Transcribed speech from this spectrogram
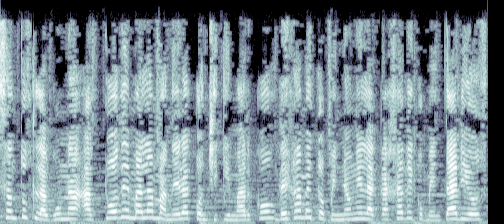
Santos Laguna actuó de mala manera con Chiquimarco? Déjame tu opinión en la caja de comentarios.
